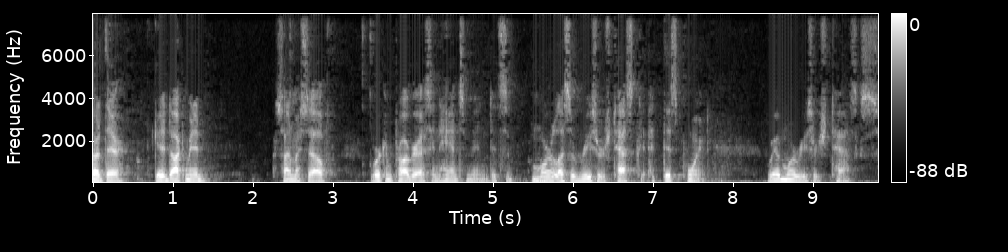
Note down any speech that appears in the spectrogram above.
start there, get it documented, assign myself, work in progress, enhancement. It's more or less a research task at this point. We have more research tasks.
